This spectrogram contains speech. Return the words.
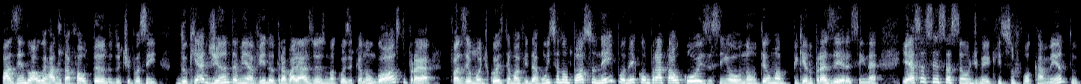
fazendo algo errado, tá faltando. Do tipo assim, do que adianta a minha vida eu trabalhar às vezes uma coisa que eu não gosto para fazer um monte de coisa, ter uma vida ruim, se eu não posso nem poder comprar tal coisa, assim, ou não ter um pequeno prazer, assim, né? E essa sensação de meio que sufocamento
